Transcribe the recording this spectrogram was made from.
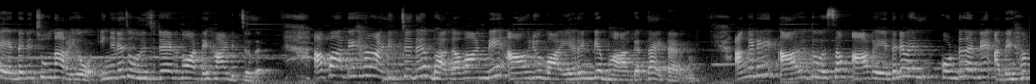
വേദനിച്ചു എന്നറിയോ? ഇങ്ങനെ ചോദിച്ചിട്ടായിരുന്നു അദ്ദേഹം അടിച്ചത്. അപ്പൊ അദ്ദേഹം അടിച്ചത് ഭഗവാന്റെ ആ ഒരു വയറിന്റെ ഭാഗത്തായിട്ടായിരുന്നു. അങ്ങനെ ആ ഒരു ദിവസം ആ വേദന കൊണ്ട് തന്നെ അദ്ദേഹം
